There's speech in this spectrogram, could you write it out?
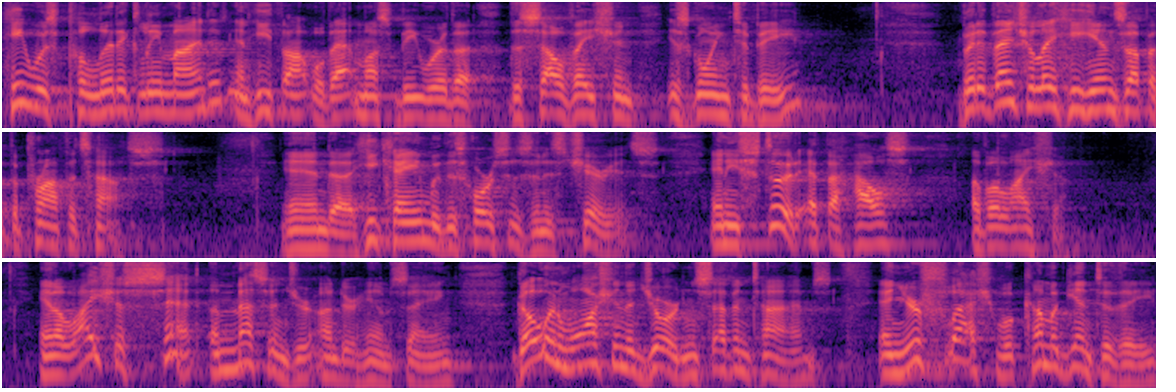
he was politically minded and he thought, well, that must be where the, the salvation is going to be. But eventually he ends up at the prophet's house. And uh, he came with his horses and his chariots. And he stood at the house of Elisha. And Elisha sent a messenger under him, saying, Go and wash in the Jordan seven times, and your flesh will come again to thee,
